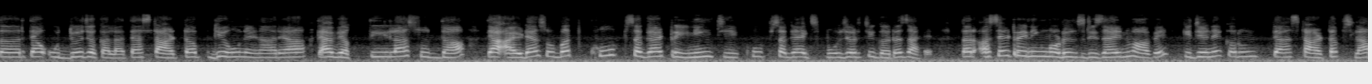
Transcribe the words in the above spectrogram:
तर त्या उद्योजकाला त्या स्टार्टअप घेऊन येणाऱ्या त्या व्यक्तीला सुद्धा त्या आयडिया सोबत खूप सगळ्या ट्रेनिंगची खूप सगळ्या एक्सपोजरची गरज आहे. तर असे ट्रेनिंग मॉड्यूल्स डिझाईन व्हावे की जेणेकरून त्या स्टार्टअप्सला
